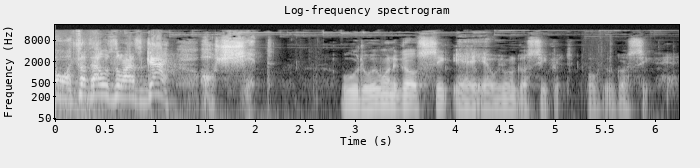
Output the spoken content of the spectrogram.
Oh, I thought that was the last guy. Oh, shit. Ooh, do we want to go seek? Yeah, yeah, we want to go secret. We'll, we'll go secret.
